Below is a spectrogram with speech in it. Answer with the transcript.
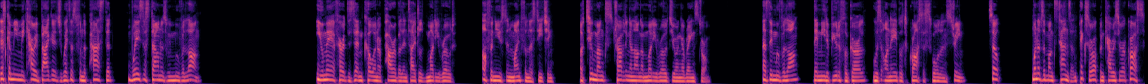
This can mean we carry baggage with us from the past that weighs us down as we move along. You may have heard the Zen koan or parable entitled Muddy Road, often used in mindfulness teaching, of two monks traveling along a muddy road during a rainstorm. As they move along, they meet a beautiful girl who is unable to cross a swollen stream. So, one of the monks, Tanzan, picks her up and carries her across.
